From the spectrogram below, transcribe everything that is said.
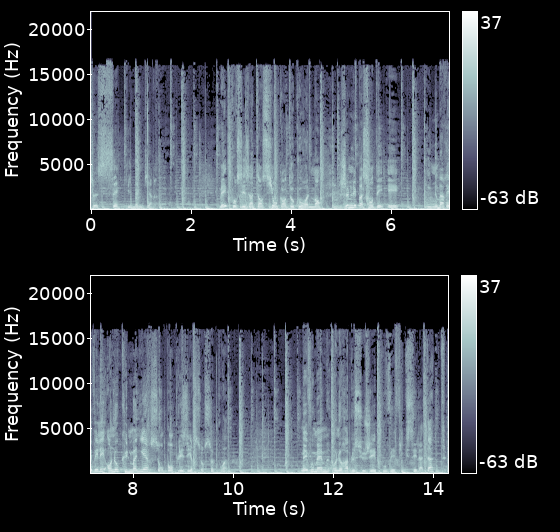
je sais qu'il m'aime bien. Mais pour ses intentions quant au couronnement, je ne l'ai pas sondé et il ne m'a révélé en aucune manière son bon plaisir sur ce point. Mais vous-même, honorable sujet, pouvez fixer la date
